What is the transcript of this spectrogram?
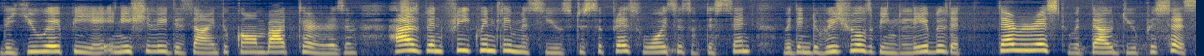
The UAPA, initially designed to combat terrorism, has been frequently misused to suppress voices of dissent, with individuals being labeled as terrorists without due process.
